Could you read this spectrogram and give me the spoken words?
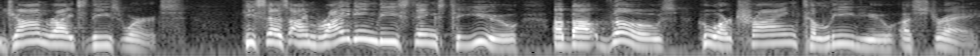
John writes these words. He says, I'm writing these things to you about those who are trying to lead you astray.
